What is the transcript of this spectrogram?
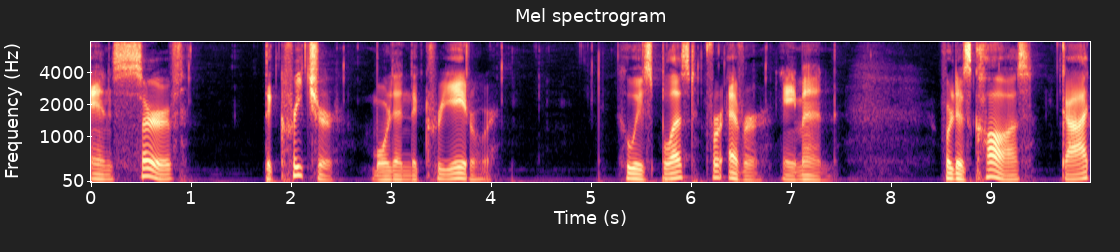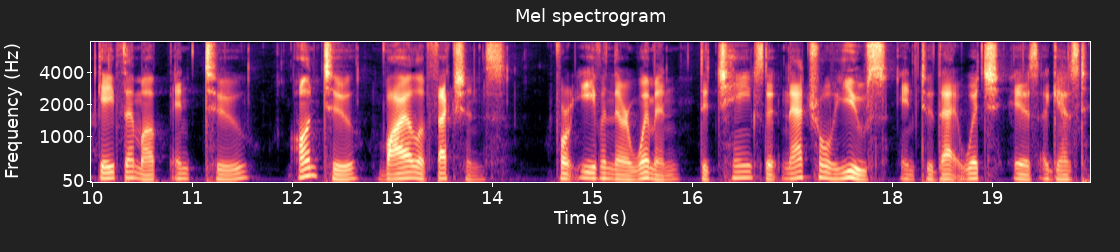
and served the creature more than the Creator, who is blessed forever. Amen. For this cause God gave them up into unto vile affections, for even their women did change the natural use into that which is against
